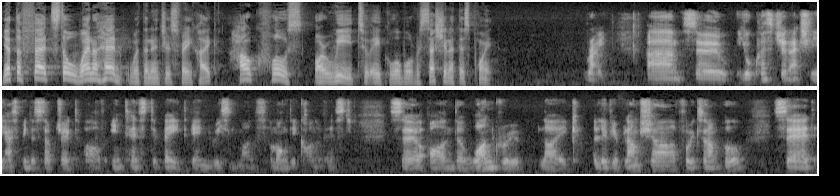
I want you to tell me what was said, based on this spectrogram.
Yet the Fed still went ahead with an interest rate hike. How close are we to a global recession at this point? Right. Um, so your question actually has been the subject of intense debate in recent months among the economists. So on the one group, like Olivier Blanchard, for example, said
